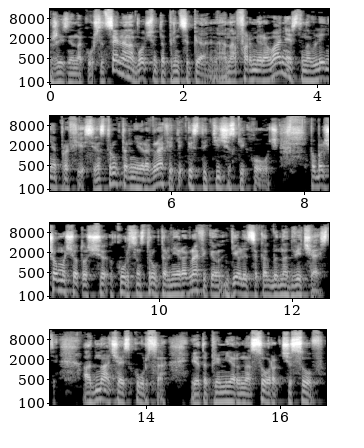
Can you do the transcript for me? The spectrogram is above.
жизни на курсе. Цель, она, в общем-то, принципиальная. Она формирование и становление профессии. Инструктор нейрографики – эстетический коуч. По большому счету, курс инструктор нейрографики он делится как бы на две части. Одна часть курса – это примерно 40 часов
